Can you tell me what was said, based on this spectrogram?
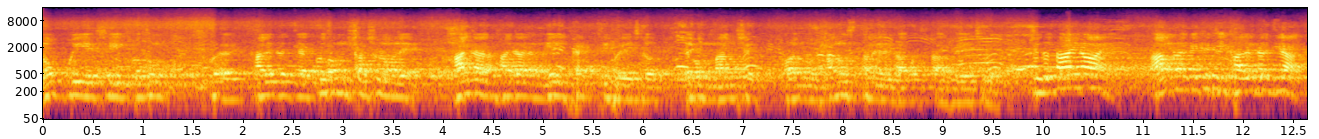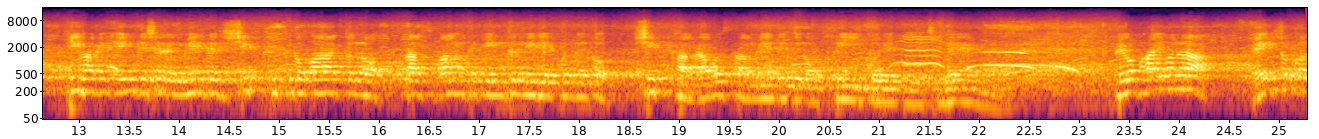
নব্বই এর সেই প্রথম খালেদা জিয়ার প্রথম শাসন হলে হাজার হাজার মিল ফ্যাক্টরি হয়েছিল এবং মানুষের কর্মসংস্থানের ব্যবস্থা হয়েছিল। শুধু তাই নয় আমরা দেখেছি খালেদা জিয়া কীভাবে এই দেশের মেয়েদের শিক্ষিত করার জন্য ক্লাস ওয়ান থেকে ইন্টারমিডিয়েট পর্যন্ত শিক্ষা ব্যবস্থা মেয়েদের জন্য ফ্রি করে দিয়েছিলেন। প্রিয় ভাই বোনেরা, এই সকল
